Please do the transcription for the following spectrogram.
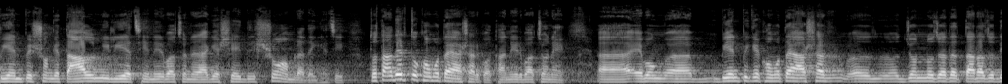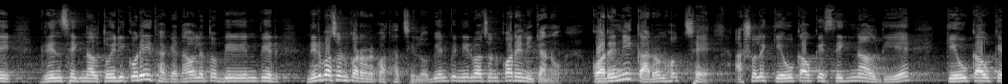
বিএনপির সঙ্গে তাল মিলিয়েছে নির্বাচনের আগে সেই দৃশ্যও আমরা দেখেছি। তো তাদের তো ক্ষমতায় আসার কথা নির্বাচনে। এবং বিএনপিকে ক্ষমতায় আসার জন্য যাদের তারা যদি গ্রিন সিগন্যাল তৈরি করেই থাকে, তাহলে তো বিএনপির নির্বাচন করার কথা ছিল। বিএনপি নির্বাচন করেনি কেন? করেনি কারণ হচ্ছে, আসলে কেউ কাউকে সিগন্যাল দিয়ে কেউ কাউকে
